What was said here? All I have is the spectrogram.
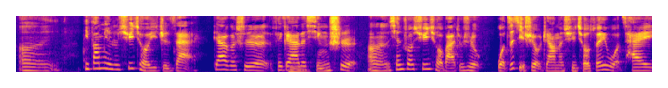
嗯，一方面是需求一直在，第二个是飞格鸭的形式。嗯，先说需求吧，就是我自己是有这样的需求，所以我猜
